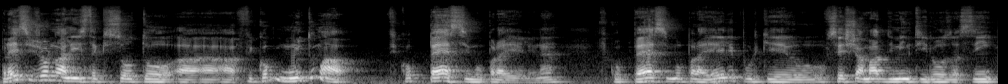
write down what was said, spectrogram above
para esse jornalista que soltou, a, a, a, ficou muito mal. Ficou péssimo para ele, né? Ficou péssimo para ele, porque o, ser chamado de mentiroso assim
